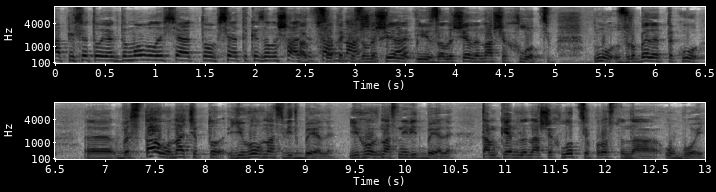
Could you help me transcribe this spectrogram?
А після того, як домовилися, то все-таки залишати Так, там все-таки наших, залишили так? і залишили наших хлопців. Ну, зробили таку е, виставу, начебто його в нас відбили. Його в нас не відбили. Там кинули наших хлопців просто на убой.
